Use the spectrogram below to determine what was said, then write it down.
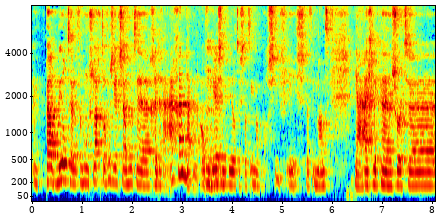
bepaald beeld hebben van hoe een slachtoffer zich zou moeten gedragen. Nou, een overheersend beeld is dat iemand passief is. Dat iemand ja, eigenlijk een soort, eh, eh,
